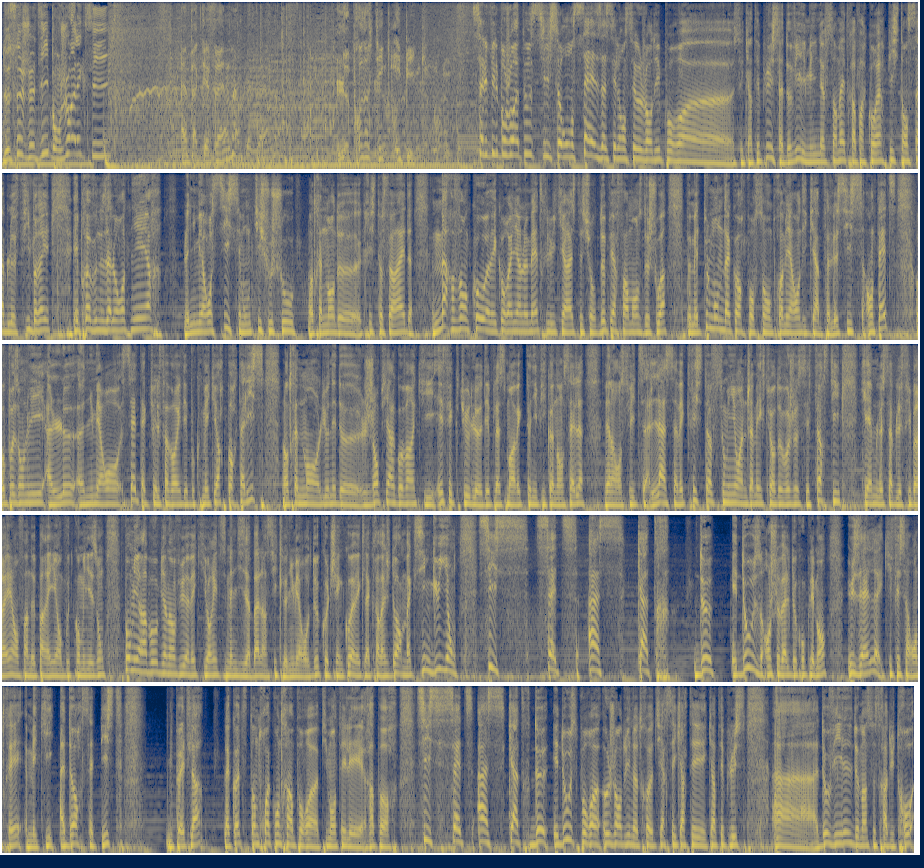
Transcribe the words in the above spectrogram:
de ce jeudi. Bonjour Alexis. Impact FM. Le pronostic épique. Salut Phil, bonjour à tous. Ils seront 16 à s'élancer aujourd'hui pour euh, ce quintet plus à Deauville, 1900 mètres à parcourir piste en sable fibré. Épreuve où nous allons retenir le numéro 6, c'est mon petit chouchou, l'entraînement de Christopher Head. Marvanco avec Aurélien Lemaître, lui qui reste sur deux performances de choix, peut mettre tout le monde d'accord pour son premier handicap. Le 6 en tête, opposons-lui le numéro 7, actuel favori des bookmakers, Portalis. L'entraînement lyonnais de Jean-Pierre Gauvin qui effectue le déplacement avec Tony Picon en selle. Ensuite l'As avec Christophe Soumillon, à ne jamais exclure de vos jeux, c'est Firsty qui aime le sable fibré. Enfin de parier en bout de combinaison pour Mirabeau, bien en vue avec Yoritz Mendizabal ainsi que le numéro 2 Kochenko avec la cravache d'or Maxime Guyon. 6, 7, As, 4, 2 et 12 en cheval de complément. Uzel qui fait sa rentrée mais qui adore cette piste. Il peut être là la cote tente 3 contre 1 pour euh, pimenter les rapports. 6, 7, As, 4, 2 et 12 pour euh, aujourd'hui notre tiercé écarté Quintet Plus à Deauville. Demain ce sera du trot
